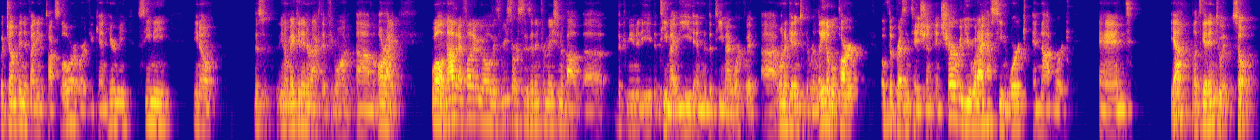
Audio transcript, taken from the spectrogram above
but jump in if I need to talk slower or if you can't hear me, see me, you know, this, you know, make it interactive if you want. Um, all right. Well, now that I flooded you all these resources and information about uh, the community, the team I lead, and the team I work with, uh, I want to get into the relatable part of the presentation and share with you what I have seen work and not work. And yeah, let's get into it. So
